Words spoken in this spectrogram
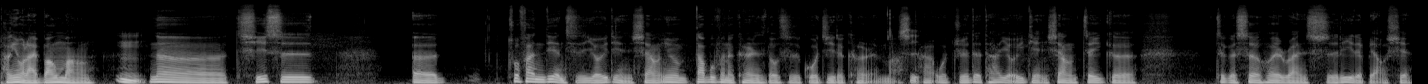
朋友来帮忙。嗯，那其实，呃，做饭店其实有一点像，因为大部分的客人都是国际的客人嘛，是他我觉得他有一点像这个这个社会软实力的表现，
